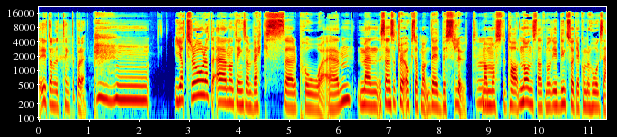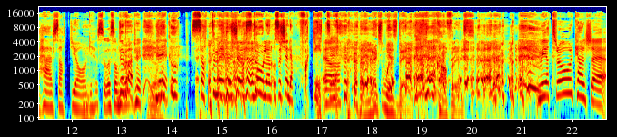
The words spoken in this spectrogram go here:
Utan att du tänkte på det? mm, Jag tror att det är någonting som växer på en. Men sen så tror jag också att man, det är ett beslut. Mm. Man måste ta någonstans. Det är inte så att jag kommer ihåg så här, här satt jag. Mm. Så som Du bara, hon- jag gick upp, satte mig på köksstolen och så kände jag fuck it. Ja. Next Wednesday, confidence. Men jag tror kanske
